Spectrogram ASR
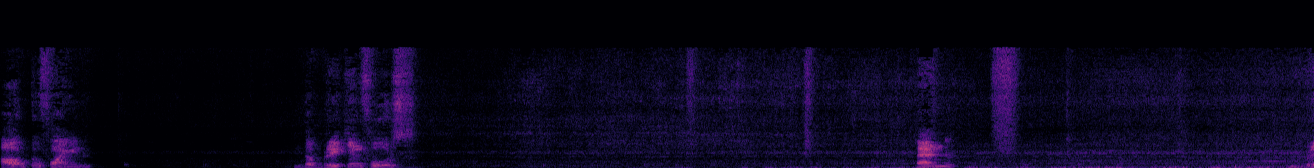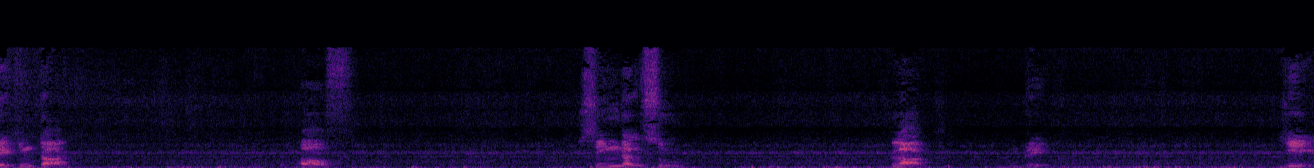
how to find the braking force and braking torque of single shoe block brake. Yeah,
